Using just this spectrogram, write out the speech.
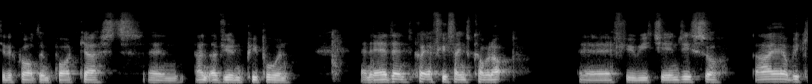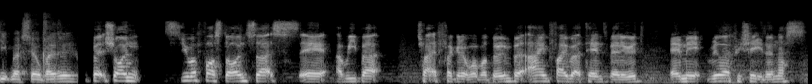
to recording podcasts and interviewing people and and Eden. Quite a few things coming up, uh, a few wee changes. So aye, I'll be keeping myself busy. But Sean, you were first on, so that's uh, a wee bit trying to figure out what we're doing. But I think five out of ten is very good. Uh, mate, really appreciate you doing this.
